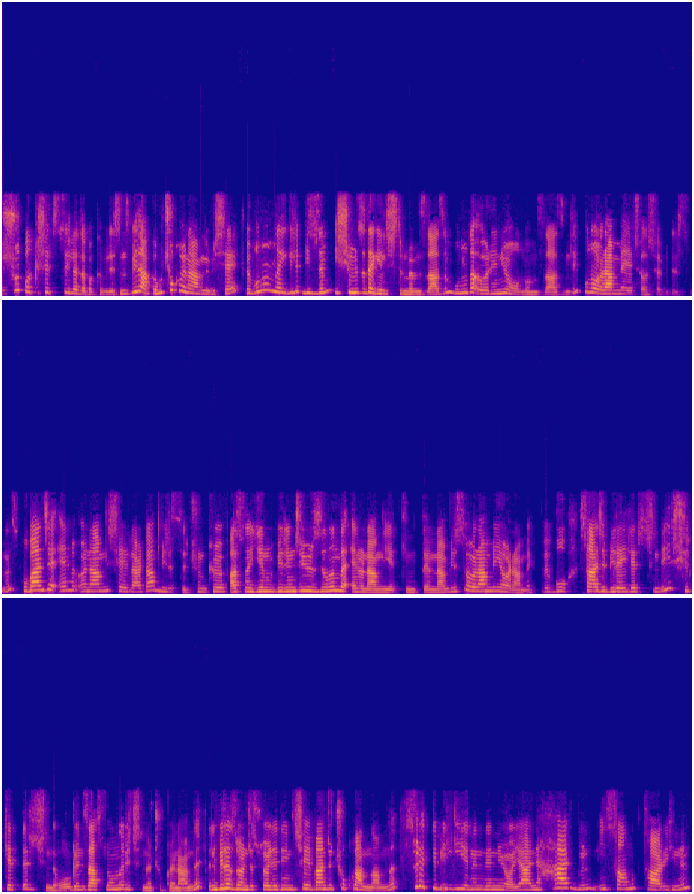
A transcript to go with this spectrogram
şu bakış açısıyla da bakabilirsiniz. Bir dakika bu çok önemli bir şey ve bununla ilgili bizim işimizi de geliştirmemiz lazım. Bunu da öğreniyor olmamız lazım deyip bunu öğrenmeye çalışabilirsiniz. Bu bence en önemli şeylerden birisi. Çünkü aslında 21. yüzyılın da en önemli yetkinliklerinden birisi öğrenmeyi öğrenmek ve bu sadece bireyler için değil şirketler için de organizasyonlar için de çok önemli. Yani biraz önce söylediğin şey bence çok anlamlı. Sürekli bilgi yenileniyor. Yani her gün insanlık tarihi tarihinin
